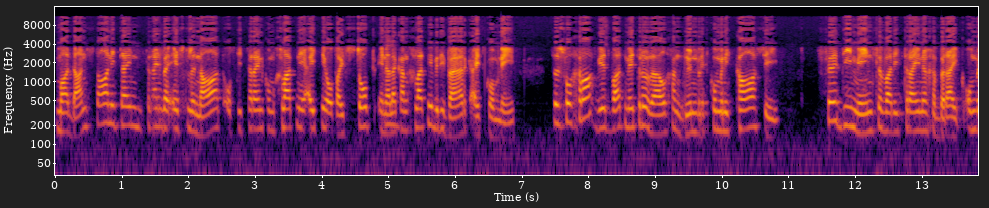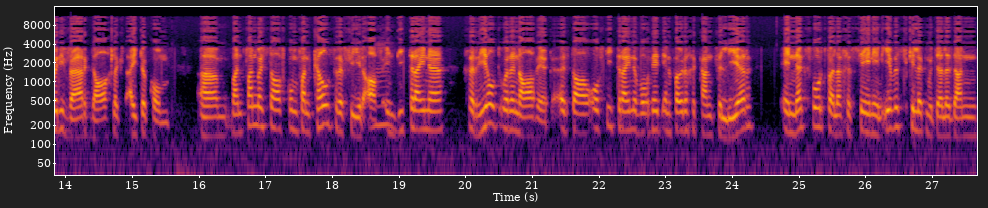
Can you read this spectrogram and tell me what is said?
Maar dan staan die trein trein by Esplanade of die trein kom glad nie uit nie of hy stop en mm -hmm. hulle kan glad nie by die werk uitkom nie. So ek wil graag weet wat Metrorail gaan doen met kommunikasie vir die mense wat die treine gebruik om by die werk daagliks uit te kom. Ehm um, want van my staf kom van Kuilsrivier af mm. en die treine gereeld oor 'n naweek is daar of die treine word net eenvoudig gekanselleer en niks word vir hulle gesê nie en ewe skielik moet hulle dan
